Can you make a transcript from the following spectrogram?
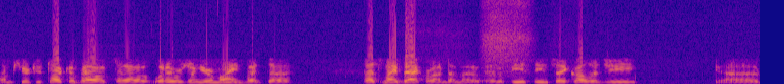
I'm here to talk about uh, whatever's on your mind. But uh, that's my background. I'm a, I have a PhD in psychology. Uh,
